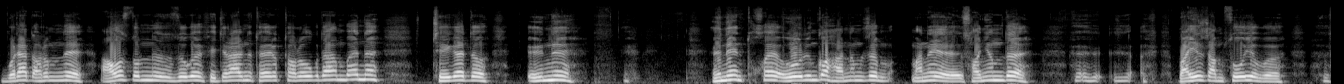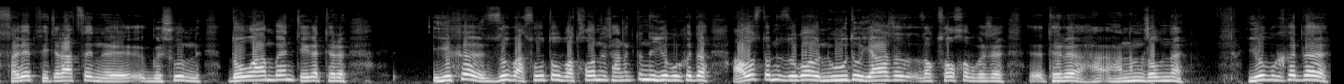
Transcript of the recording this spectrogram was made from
бурят орымны авыз дурны зүгө федеральный тойрок торогудан бене тегадо эне энен тухай өөрөнгө ханамжы маны соньонды байыр замсуев Совет Федерацийн э, гүшүүн дуугаан байна. Тэгээд тэр их э, зүб асуудал бодхооны санагдана юм өгөхөд авал дурны зүгөө нүүдөө яаж зогсоох гэж э, тэр ханамжилна. Юу гэхэд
